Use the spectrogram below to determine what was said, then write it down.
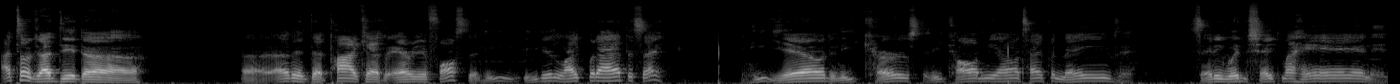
I told you I did. Uh, uh, I did that podcast with Arian Foster. He he didn't like what I had to say, and he yelled and he cursed and he called me all type of names and said he wouldn't shake my hand and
